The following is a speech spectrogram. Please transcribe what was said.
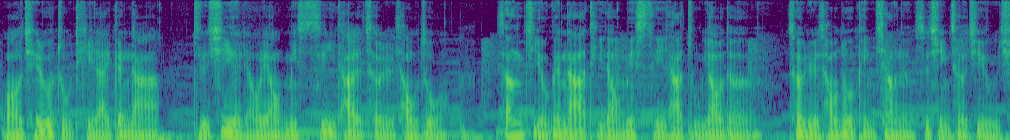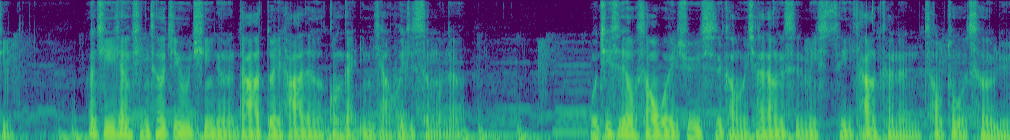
我要切入主题来跟大家仔细的聊聊 Miss C 它的策略操作。上集有跟大家提到 Miss C 它主要的策略操作品项呢是行车记录器。那其实像行车记录器呢，大家对它的观感印象会是什么呢？我其实有稍微去思考一下当时 Miss C 它可能操作策略。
